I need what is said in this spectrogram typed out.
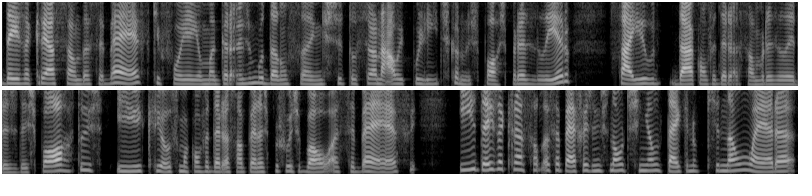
desde a criação da CBF, que foi uma grande mudança institucional e política no esporte brasileiro, saiu da Confederação Brasileira de Desportos e criou-se uma confederação apenas para o futebol, a CBF. E desde a criação da CBF a gente não tinha um técnico que não era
